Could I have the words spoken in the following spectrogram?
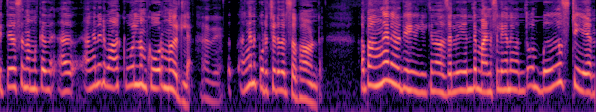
പിറ്റേ ദിവസം നമുക്ക് അങ്ങനെ ഒരു വാക്ക് പോലും നമുക്ക് ഓർമ്മ വരില്ല. അങ്ങനെ കുറിച്ചിടുന്ന ഒരു സ്വഭാവമുണ്ട്. അപ്പൊ അങ്ങനെ ഒരു ഇരിക്കുന്ന അവസരത്തിൽ എന്റെ മനസ്സിലിങ്ങനെ എന്തോ ബേസ്റ്റ് ചെയ്യാൻ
